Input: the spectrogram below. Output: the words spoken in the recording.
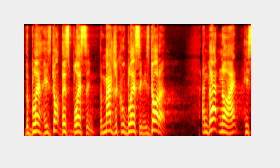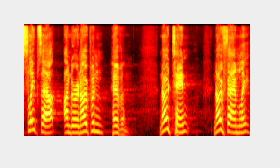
The ble- he's got this blessing, the magical blessing. He's got it. And that night, he sleeps out under an open heaven. No tent, no family,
